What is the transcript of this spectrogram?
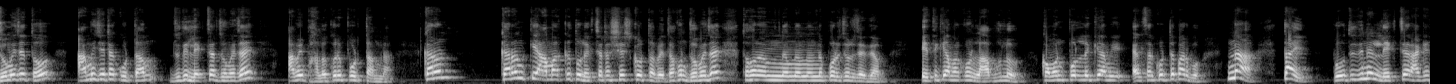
জমে যেত, আমি যেটা করতাম, যদি লেকচার জমে যায়, আমি ভালো করে পড়তাম না। কারণ কারণ কি আমাকে তো লেকচারটা শেষ করতে হবে। তখন জমে যায়, তখন পরে চলে যেতাম। এতে কি আমার কোনো লাভ হলো? কমন পড়লে কি আমি অ্যান্সার করতে পারব? না। তাই প্রতিদিনের লেকচার আগে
